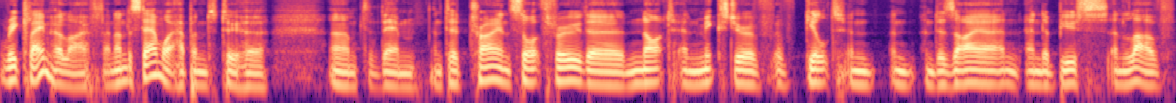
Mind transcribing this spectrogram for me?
reclaim her life and understand what happened to her um, to them and to try and sort through the knot and mixture of, of guilt and, and, and desire and, and abuse and love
